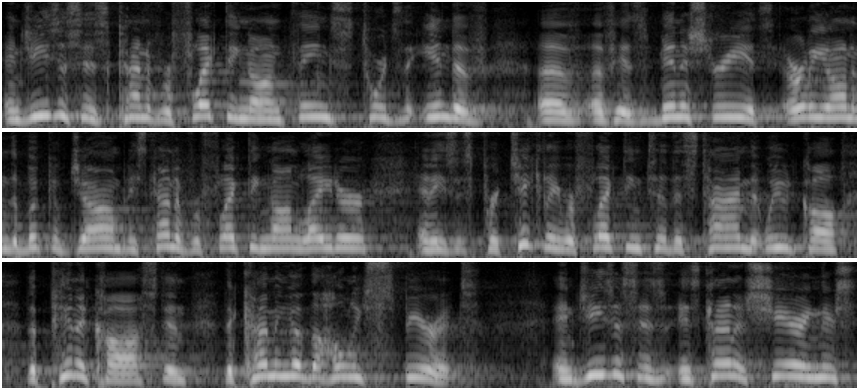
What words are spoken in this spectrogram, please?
And Jesus is kind of reflecting on things towards the end of, of, of, his ministry. It's early on in the book of John, but he's kind of reflecting on later. And he's particularly reflecting to this time that we would call the Pentecost and the coming of the Holy Spirit. And Jesus is, is kind of sharing there's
